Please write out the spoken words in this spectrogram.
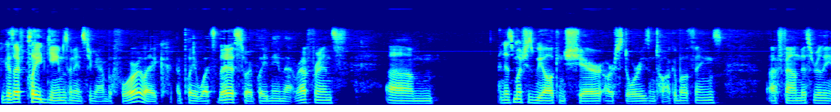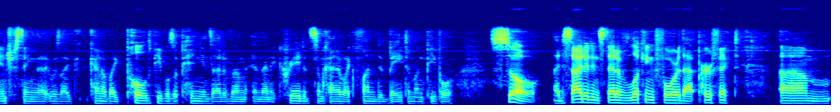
because I've played games on Instagram before. Like I play What's This or I play Name That Reference. Um, and as much as we all can share our stories and talk about things, I found this really interesting that it was like kind of like pulled people's opinions out of them and then it created some kind of like fun debate among people. So I decided instead of looking for that perfect um,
